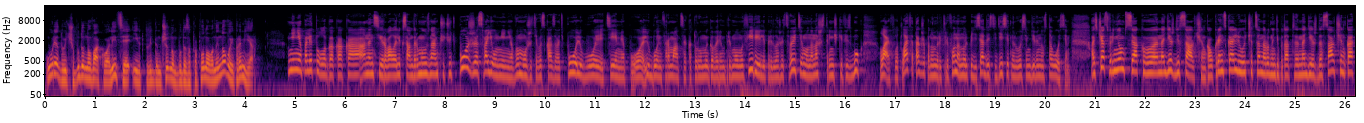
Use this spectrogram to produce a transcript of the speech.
уряду, і чи буде нова коаліція, і відповідним чином буде запропонований новий прем'єр. Мнение политолога, как а, анонсировал Александр, мы узнаем чуть-чуть позже. Свое мнение вы можете высказывать по любой теме, по любой информации, которую мы говорим в прямом эфире, или предложить свою тему на нашей страничке Facebook Life Lot Life, а также по номеру телефона 050 210 08 98. А сейчас вернемся к Надежде Савченко. Украинская летчица, народный депутат Надежда Савченко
